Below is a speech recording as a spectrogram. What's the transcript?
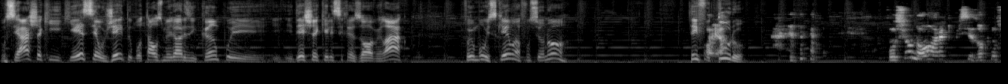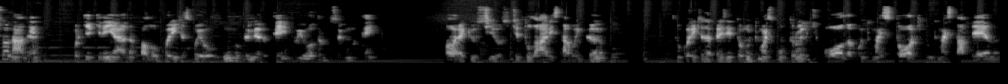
Você acha que, que esse é o jeito, botar os melhores em campo e, e, e deixa que eles se resolvem lá? Foi um bom esquema? Funcionou? Tem Olha, futuro? Funcionou a hora que precisou funcionar, né? Porque, que nem a Ana falou, o Corinthians foi um no primeiro tempo e outro no segundo tempo. A hora que os, os titulares estavam em campo, o Corinthians apresentou muito mais controle de bola, muito mais toque, muito mais tabela.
